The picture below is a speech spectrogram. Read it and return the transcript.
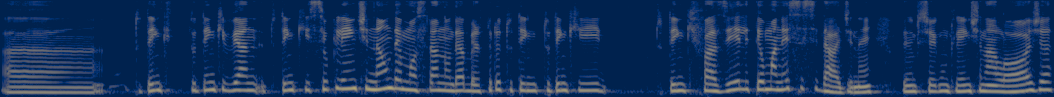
Ah, tu tem que tu tem que ver, a, tu tem que se o cliente não demonstrar, não der abertura, tu tem tu tem que tu tem que fazer ele ter uma necessidade, né? Por exemplo, chega um cliente na loja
